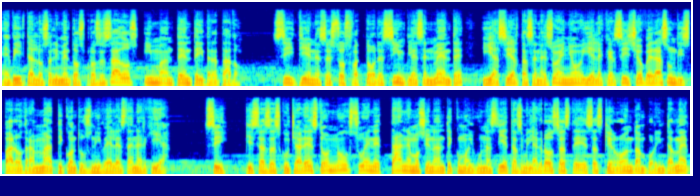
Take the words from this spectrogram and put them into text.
evita los alimentos procesados y mantente hidratado. Si tienes estos factores simples en mente y aciertas en el sueño y el ejercicio, verás un disparo dramático en tus niveles de energía. Sí, quizás escuchar esto no suene tan emocionante como algunas dietas milagrosas de esas que rondan por internet,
